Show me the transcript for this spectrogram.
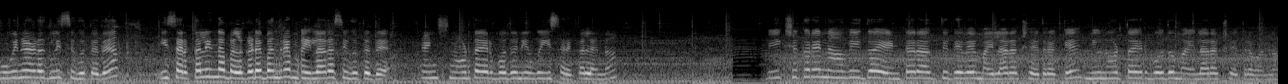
ಹೂವಿನ ಹಡಗಲಿ ಸಿಗುತ್ತದೆ. ಈ ಸರ್ಕಲಿಂದ ಬಲಗಡೆ ಬಂದರೆ ಮೈಲಾರ ಸಿಗುತ್ತದೆ. ಫ್ರೆಂಡ್ಸ್ ನೋಡ್ತಾ ಇರ್ಬೋದು ನೀವು ಈ ಸರ್ಕಲನ್ನು ವೀಕ್ಷಕರೇ, ನಾವೀಗ ಎಂಟರ್ ಆಗ್ತಿದ್ದೇವೆ ಮೈಲಾರ ಕ್ಷೇತ್ರಕ್ಕೆ. ನೀವು ನೋಡ್ತಾ ಇರ್ಬೋದು ಮೈಲಾರ ಕ್ಷೇತ್ರವನ್ನು.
